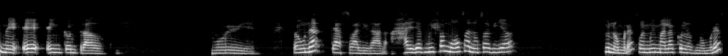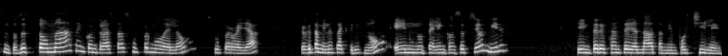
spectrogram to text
Me he encontrado. Muy bien. Fue una casualidad. ella es muy famosa, no sabía su nombre, soy muy mala con los nombres. Entonces Tomás encontró a esta supermodelo, súper bella, creo que también es actriz, ¿no? En un hotel en Concepción, miren. Qué interesante, ella andaba también por Chile.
